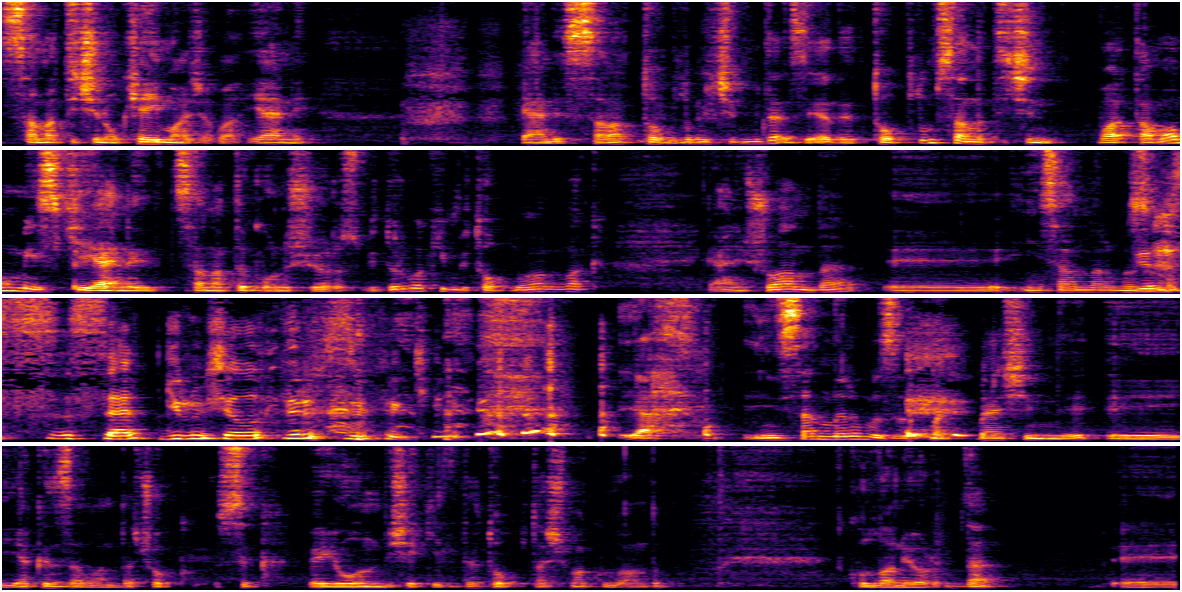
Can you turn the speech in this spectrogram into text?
sanat için okey mi acaba? Yani yani sanat toplum için mi derse ya da toplum sanat için tamam mıyız ki yani sanatı konuşuyoruz? Bir dur bakayım bir topluma bir bak. Yani şu anda e, insanlarımızın biraz sert girmiş olabilir misin peki? ya insanlarımızın bak ben şimdi e, yakın zamanda çok sık ve yoğun bir şekilde toplu taşıma kullandım. Kullanıyorum da. E,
